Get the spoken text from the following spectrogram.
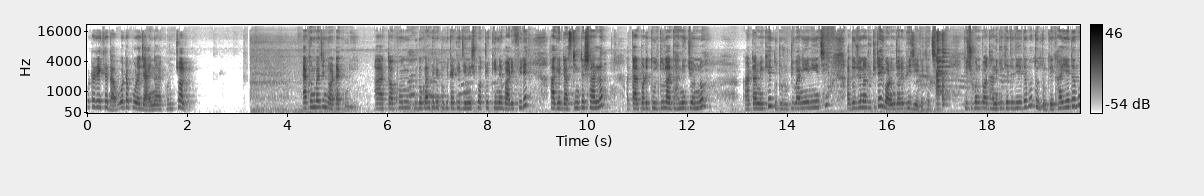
ওটা রেখে দাও, ওটা পড়ে যায় না এখন। চলো। এখন বাজে নটা কুড়ি। আর তখন দোকান থেকে টুকিটাকি জিনিসপত্র কিনে বাড়ি ফিরে আগে ডাস্টিংটা সারলাম, আর তারপরে তুলতুল আর ধানের জন্য আটা মেখে দুটো রুটি বানিয়ে নিয়েছি, আর দুজনের রুটিটাই গরম জলে ভিজিয়ে রেখেছি। কিছুক্ষণ পর ধানিকে খেতে দিয়ে দেবো, তুলতুলকে খাইয়ে দেবো।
